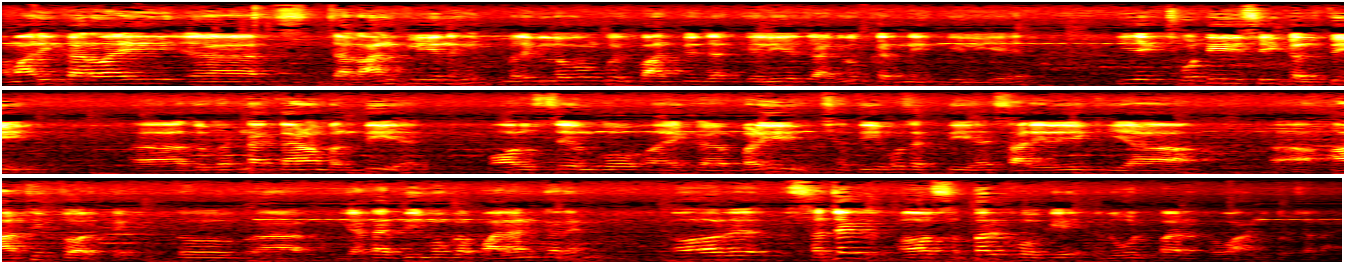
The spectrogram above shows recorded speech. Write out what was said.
हमारी कार्रवाई चालान के लिए नहीं, बल्कि लोगों को इस बात के लिए जागरूक करने के लिए है कि एक छोटी सी गलती दुर्घटना कारण बनती है और उससे उनको एक बड़ी क्षति हो सकती है शारीरिक या आर्थिक तौर पे। तो यातायात नियमों का पालन करें और सजग और सतर्क होकर रोड पर वाहन को चलाएँ।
